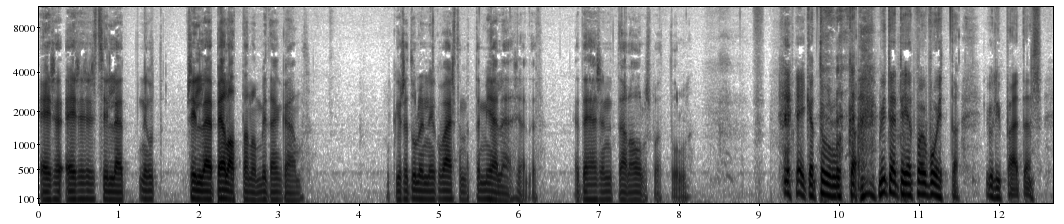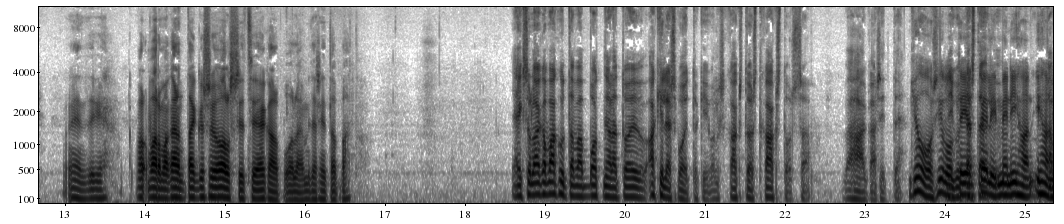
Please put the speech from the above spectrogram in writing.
Ei se, ei se sitten silleen, niin kuin, silleen pelottanut mitenkään, mutta kyllä se tuli niin kuin väistämättä mieleen sieltä, että, että eihän se nyt täällä Oulussa voi tulla. Eikä tullutkaan. Miten tiedät voi voittaa ylipäätänsä? En tiedä. Varmaan kannattaa kysyä Olssit siihen ekalla puolella, mitä siinä tapahtuu. Ja eikö se ole aika vakuuttava Botnialla toi Akilesvoittokin, oliko 12-12 vähän aikaa sitten? Joo, silloin niin teidän peli meni ihan, ihan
